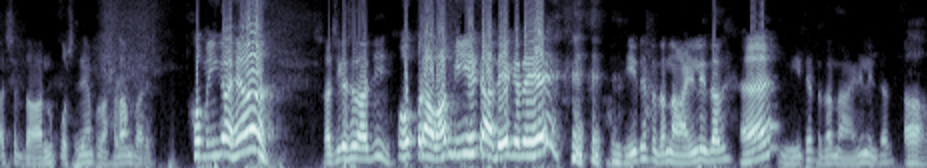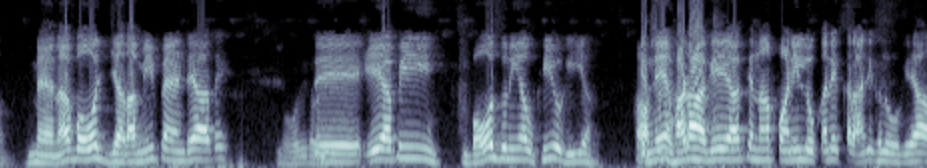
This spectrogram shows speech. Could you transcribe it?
ਆ ਸਰਦਾਰ ਨੂੰ ਪੁੱਛਦੇ ਆ ਭਲਾ ਹੜ੍ਹਾਂ ਬਾਰੇ। ਹੋ ਮਹਿੰਗਾ ਹੈ ਸਤਿ ਸ਼੍ਰੀ ਅਕਾਲ ਸਰਦਾਰ ਜੀ। ਉਹ ਭਰਾਵਾ ਮੀਂਹ ਹਟਾ ਦੇ ਕਿਤੇ। ਮੀਂਹ ਤੇ ਤੁਹਾਡਾ ਨਾਂ ਨਹੀਂ ਲੈਂਦਾ ਤੇ। ਹੈ? ਮੀਂਹ ਤੇ ਤੁਹਾਡਾ ਨਾਂ ਨਹੀਂ ਲੈਂਦਾ। ਆਹ ਮੈਂ ਨਾ ਬਹੁਤ ਜ਼ਿਆਦਾ ਮੀਂਹ ਪੈਣ ਡਿਆ ਤੇ। ਤੇ ਇਹ ਆ ਵੀ ਬਹੁਤ ਦੁਨੀਆ ਔਖੀ ਹੋ ਗਈ ਆ। ਕਿੰਨੇ। ਹੜ ਆ ਗਏ ਆ ਕਿੰਨਾ ਪਾਣੀ ਲੋਕਾਂ ਦੇ ਘਰਾਂ 'ਚ ਖਲੋ ਗਿਆ।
